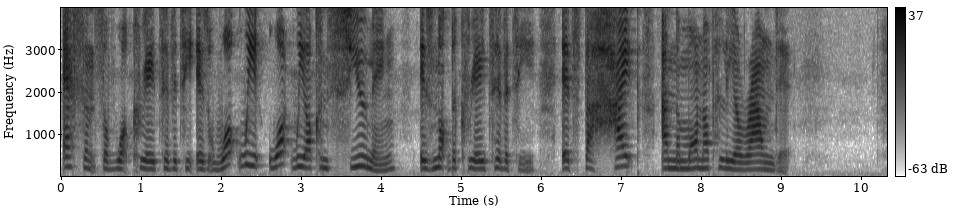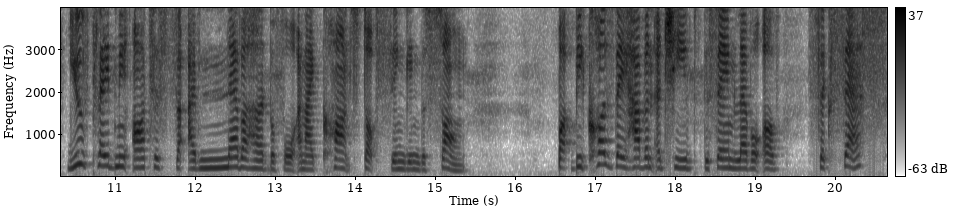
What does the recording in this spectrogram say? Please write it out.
essence of what creativity is. What we what we are consuming is not the creativity. It's the hype and the monopoly around it. You've played me artists that I've never heard before and I can't stop singing the song but because they haven't achieved the same level of success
